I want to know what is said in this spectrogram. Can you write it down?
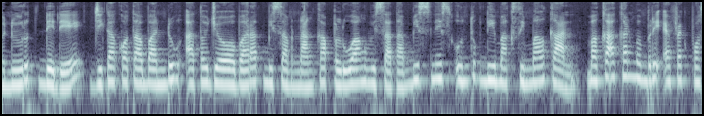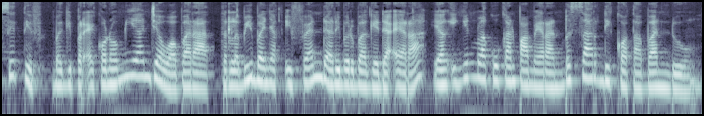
Menurut Dede, jika kota Bandung atau Jawa Barat bisa menangkap peluang wisata bisnis untuk dimaksimalkan, maka akan memberi efek positif bagi perekonomian Jawa Barat. Terlebih banyak event dari berbagai daerah yang ingin melakukan pameran besar di kota Bandung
